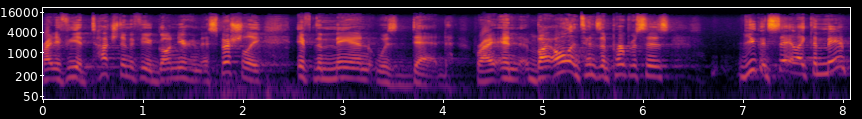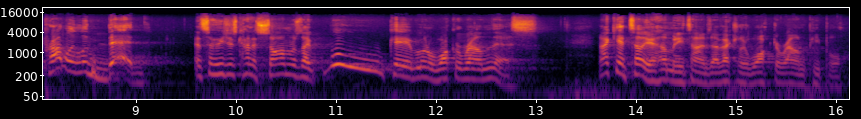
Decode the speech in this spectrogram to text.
Right? If he had touched him, if he had gone near him, especially if the man was dead, right? And by all intents and purposes, you could say like the man probably looked dead. And so he just kind of saw him and was like, woo, okay, we're going to walk around this. And I can't tell you how many times I've actually walked around people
